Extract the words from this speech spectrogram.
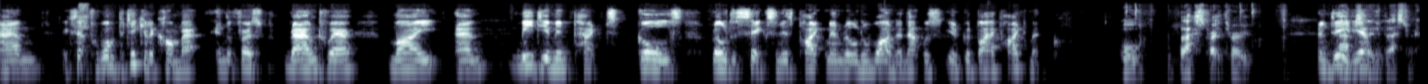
um, except for one particular combat in the first round where my um, medium impact Gauls rolled a six and his pikemen rolled a one, and that was you know, goodbye pikemen. Oh, blast straight through. Indeed, Absolutely blast straight.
